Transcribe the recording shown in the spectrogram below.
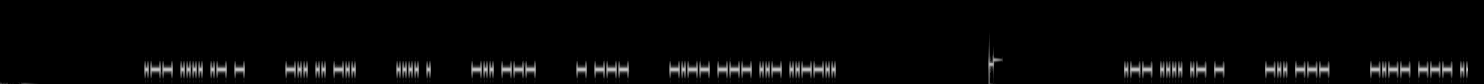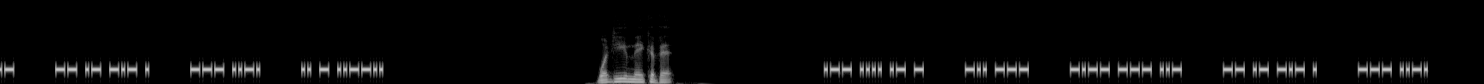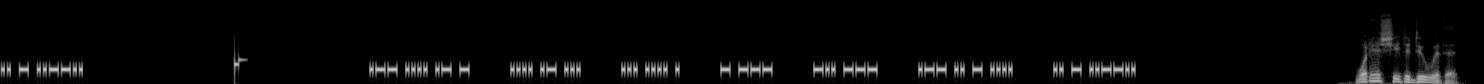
What do you make of it? What has she to do with it?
